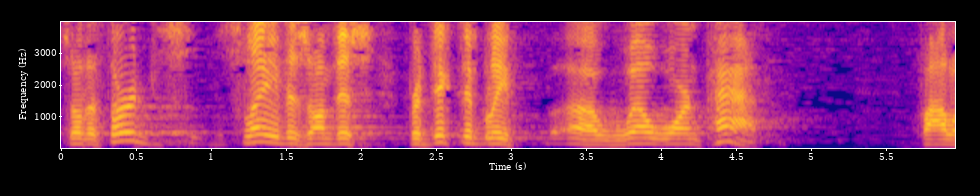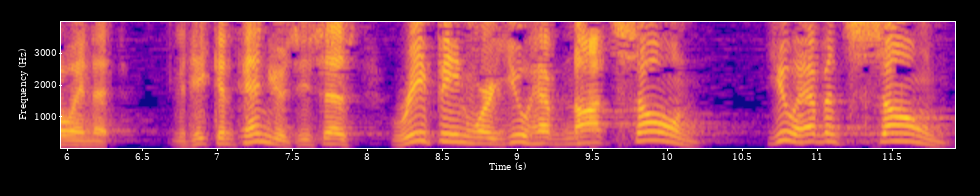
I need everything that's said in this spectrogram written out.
So the third slave is on this predictably uh, well-worn path, following it. And he continues, he says, reaping where you have not sown. You haven't sown.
